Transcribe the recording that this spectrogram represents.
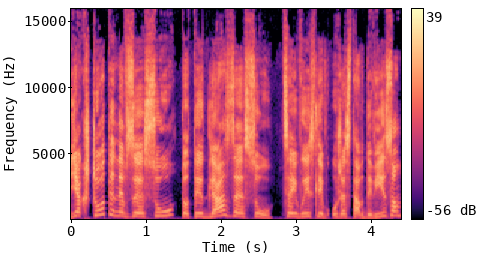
Якщо ти не в ЗСУ, то ти для ЗСУ. Цей вислів уже став девізом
